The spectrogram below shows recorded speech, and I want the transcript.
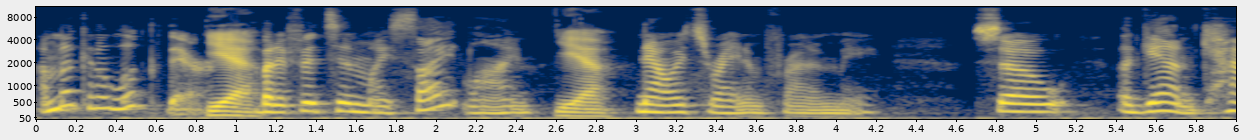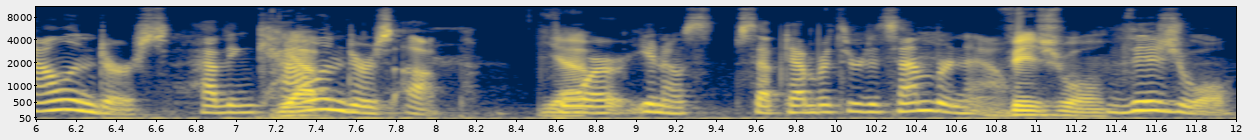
I'm not going to look there. Yeah. But if it's in my sight line, yeah. now it's right in front of me. So again, calendars, having calendars up Yep. for, you know, September through December now Visual. visual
